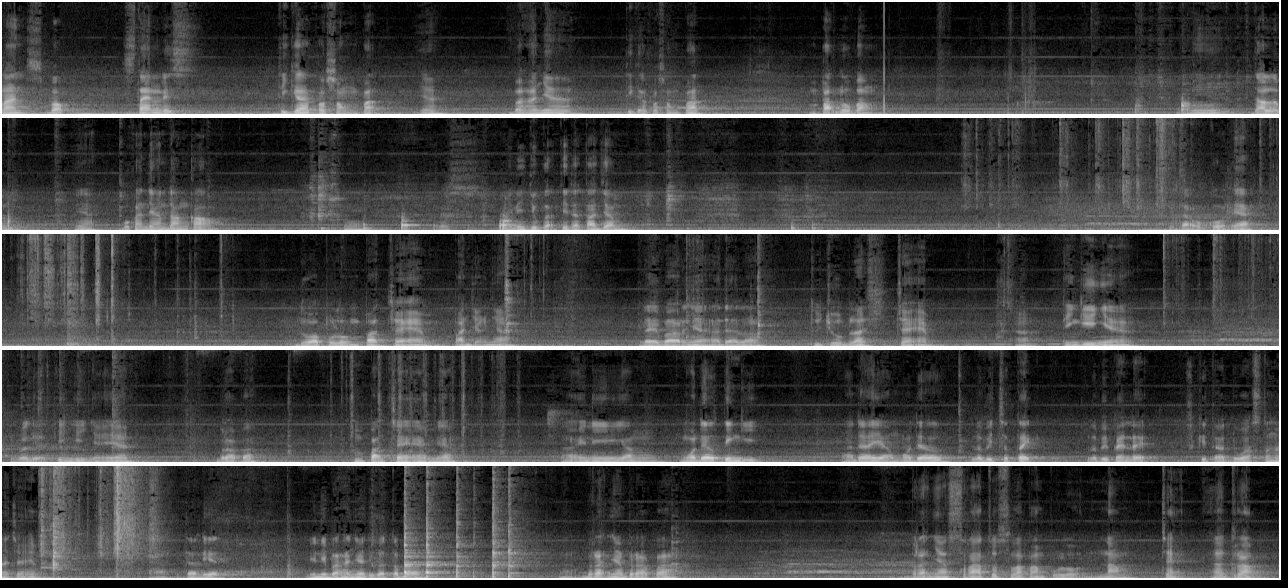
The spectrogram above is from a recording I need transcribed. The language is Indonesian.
lunchbox stainless 304 ya bahannya 304 4 lubang. Ini dalam ya bukan yang dangkal. Oke. terus ini juga tidak tajam. Kita ukur ya 24 cm panjangnya. Lebarnya adalah 17 cm. Nah, tingginya coba lihat tingginya ya. Berapa? 4 cm ya. Nah ini yang model tinggi. Ada yang model lebih cetek lebih pendek sekitar dua setengah cm. Nah, kita lihat. Ini bahannya juga tebal. Nah, beratnya berapa beratnya 186 c, uh, gram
